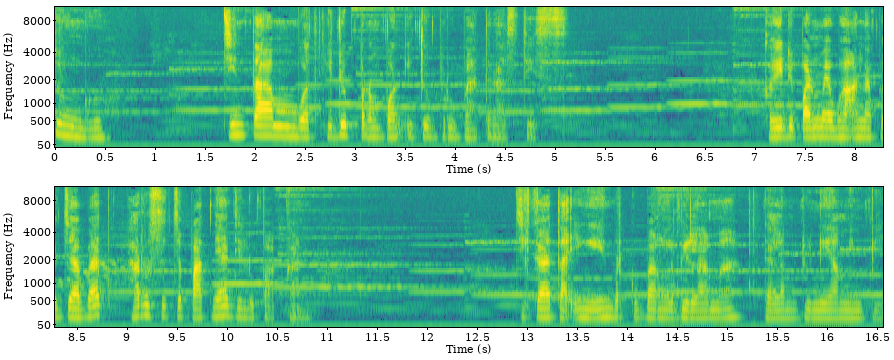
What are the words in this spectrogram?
Sungguh, cinta membuat hidup perempuan itu berubah drastis. Kehidupan mewah anak pejabat harus secepatnya dilupakan. Jika tak ingin berkubang lebih lama dalam dunia mimpi.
